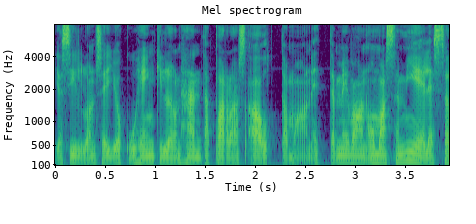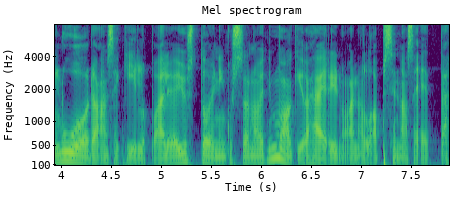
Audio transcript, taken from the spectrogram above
ja silloin se joku henkilö on häntä paras auttamaan. Että me vaan omassa mielessä luodaan se kilpailu. Ja just toi niin kuin sanoit, niin muakin on häirinyt aina lapsena se, että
